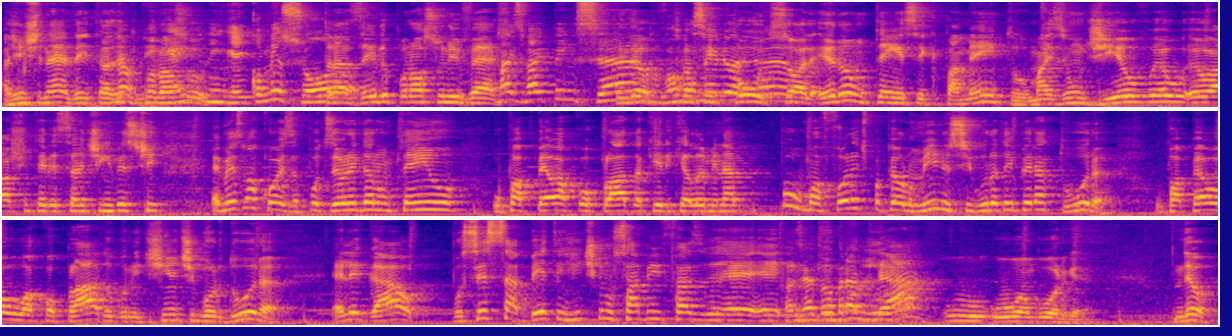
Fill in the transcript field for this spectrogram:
A gente, né, daí trazendo Não, pro ninguém, nosso. ninguém começou. Trazendo pro nosso universo. Mas vai pensando, Entendeu? vamos fala assim, melhorando. putz, olha, eu não tenho esse equipamento, mas um dia eu, eu, eu acho interessante investir. É a mesma coisa, putz, eu ainda não tenho o papel acoplado, aquele que é laminado. Pô, uma folha de papel alumínio segura a temperatura. O papel acoplado, bonitinho, anti-gordura, é legal. Você saber, tem gente que não sabe faz, é, é, Fazer embrulhar o, o hambúrguer. Entendeu?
